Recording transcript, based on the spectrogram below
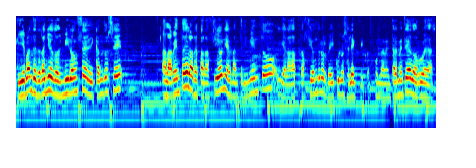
que llevan desde el año 2011 dedicándose a la venta y a la reparación y al mantenimiento y a la adaptación de los vehículos eléctricos, fundamentalmente de dos ruedas.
